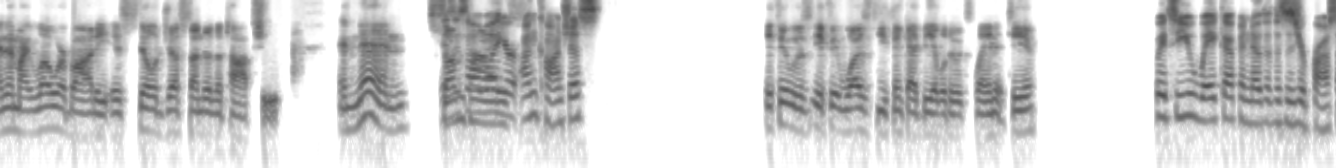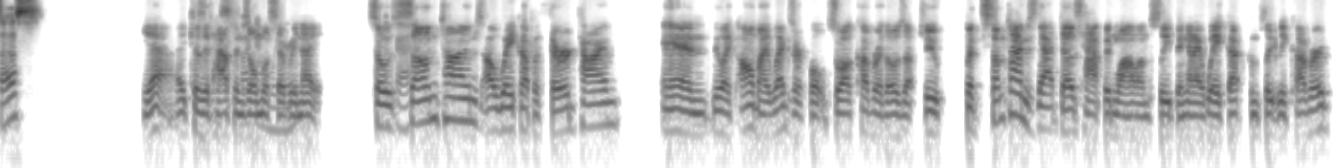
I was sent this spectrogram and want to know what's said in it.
and then my lower body is still just under the top sheet. And then sometimes Is this all while you're unconscious? If it was if it was, do you think I'd be able to explain it to you? Wait, so you wake up and know that this is your process? Yeah, because it happens almost weird. every night. So okay. sometimes I'll wake up a third time and be like, oh, my legs are cold. So I'll cover those up too. But sometimes that does happen while I'm sleeping and I wake up completely covered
